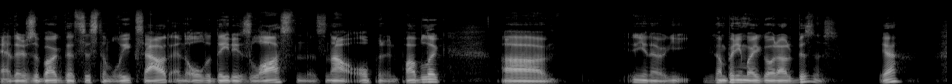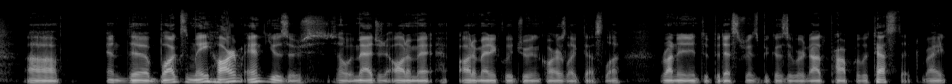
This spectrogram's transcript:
and there's a bug that system leaks out and all the data is lost and it's now open in public uh, you know the company might go out of business. Yeah. Uh, and the bugs may harm end users. So imagine automa- automatically driven cars like tesla running into pedestrians because they were not properly tested right?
